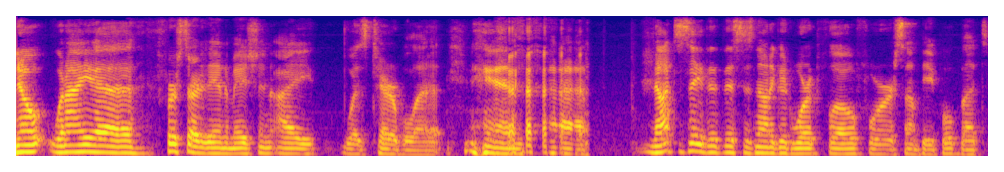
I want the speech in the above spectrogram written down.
know, when I uh, first started animation, I was terrible at it, and uh, not to say that this is not a good workflow for some people, but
